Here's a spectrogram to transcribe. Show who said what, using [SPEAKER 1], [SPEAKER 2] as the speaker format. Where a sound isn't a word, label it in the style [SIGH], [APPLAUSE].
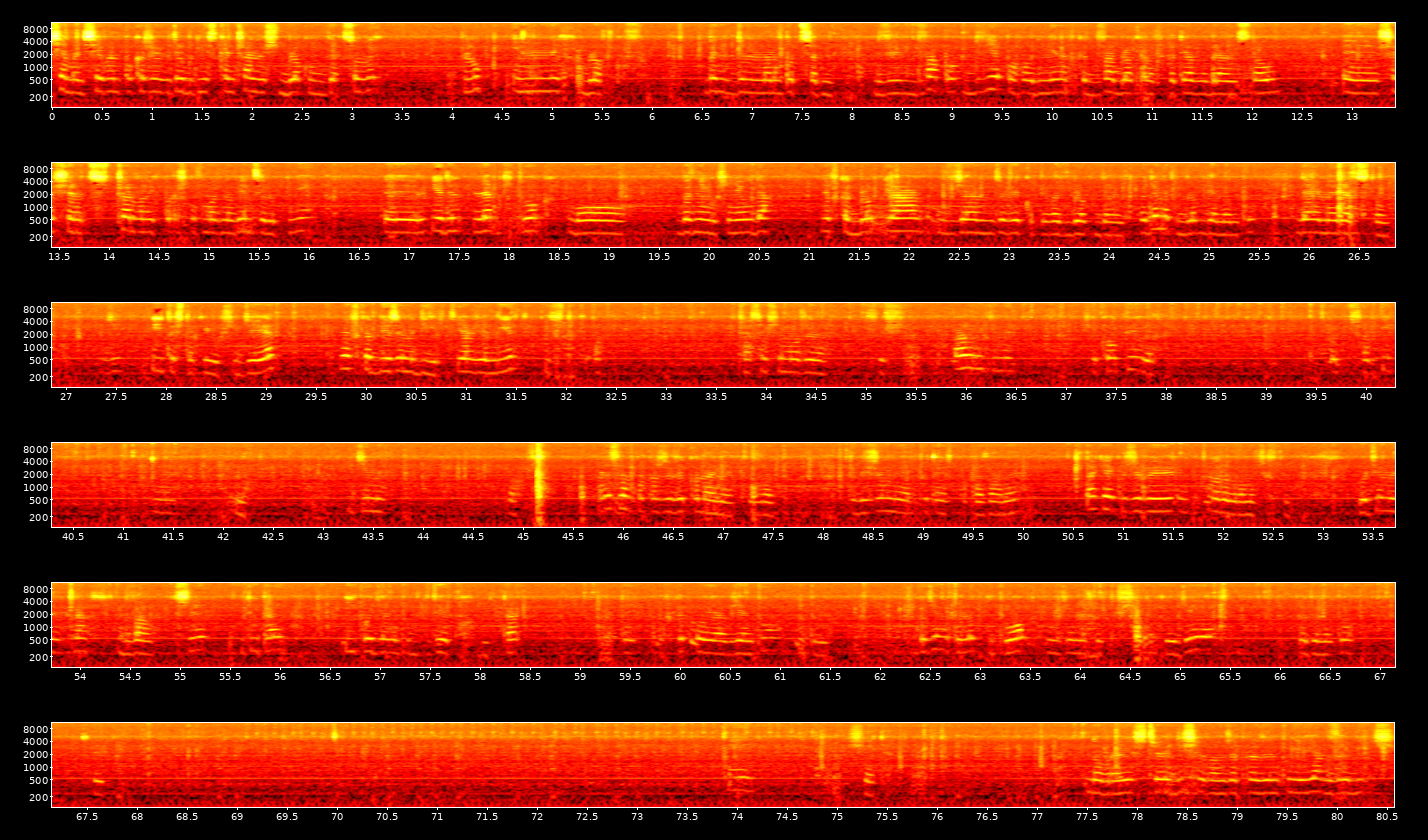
[SPEAKER 1] Siema, dzisiaj wam pokażę jak zrobić nieskończoność bloków diaksowych lub innych bloczków. Będą nam potrzebne dwie, dwa, dwie pochodnie, na przykład dwa bloki, na przykład ja wybrałem stone, yy, sześć raz czerwonych proszków, można więcej lub mniej, yy, jeden lepki tłok, bo bez niego się nie uda. Na przykład blok, ja wziąłem, żeby kopiować blok diamentu. Kładziemy tu blok diamentu, dajemy redstone i coś takiego się dzieje. Na przykład bierzemy dirt. Ja wziąłem dirt i coś takiego. Czasem się może coś... Ale widzimy, się kopiuje. No. Widzimy. Dobrze. Teraz wam pokażę wykonanie, jak to zrobić. To bierzemy, jak tutaj jest pokazane. Tak jak żeby... No dobra, my z tym. Kładziemy raz, dwa, trzy i tutaj i kładziemy tu dwie tak? Tutaj ja wziąłem tu i tu. Kładziemy tu lekki tłok, widzimy, że coś się takiego dzieje. Kładziemy tu, cyk. I świetnie. Dobra, jeszcze dzisiaj Wam zaprezentuję jak zrobić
